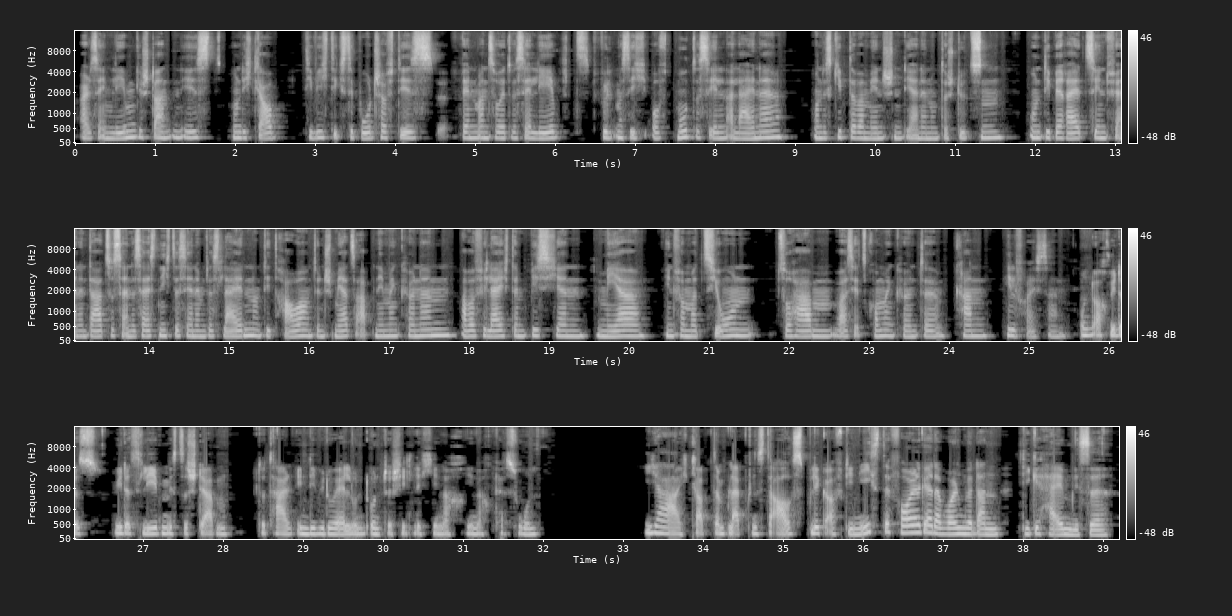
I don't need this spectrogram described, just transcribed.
als er im Leben gestanden ist. Und ich glaube, die wichtigste Botschaft ist, wenn man so etwas erlebt, fühlt man sich oft Mutterseelen alleine. Und es gibt aber Menschen, die einen unterstützen und die bereit sind, für einen da zu sein. Das heißt nicht, dass sie einem das Leiden und die Trauer und den Schmerz abnehmen können, aber vielleicht ein bisschen mehr Information zu haben, was jetzt kommen könnte, kann hilfreich sein. Und auch wie das, wie das Leben ist, das Sterben total individuell und unterschiedlich, je nach, je nach Person. Ja, ich glaube, dann bleibt uns der Ausblick auf die nächste Folge. Da wollen wir dann die Geheimnisse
